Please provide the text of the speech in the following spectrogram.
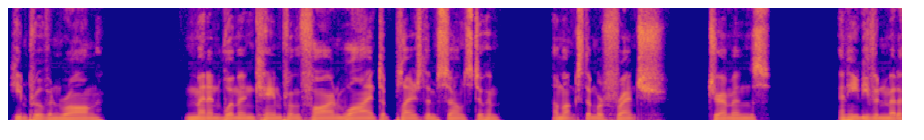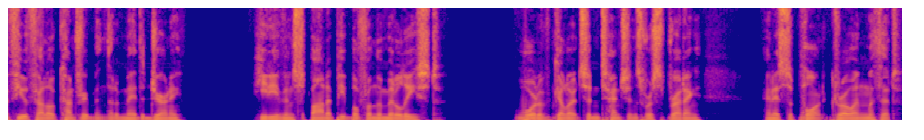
he'd proven wrong. Men and women came from far and wide to pledge themselves to him. Amongst them were French, Germans, and he'd even met a few fellow countrymen that had made the journey. He'd even spotted people from the Middle East. Word of Gellert's intentions were spreading, and his support growing with it.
